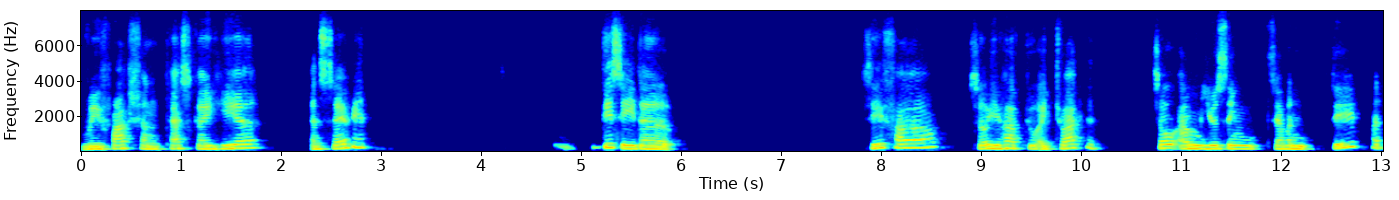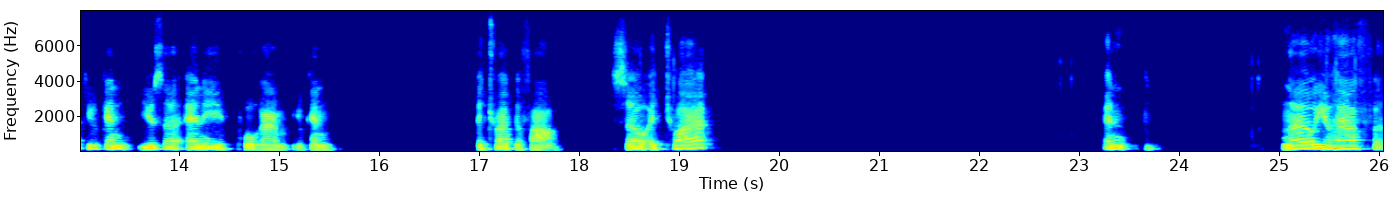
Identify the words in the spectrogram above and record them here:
refraction test case here and save it. This is the zip file, so you have to extract it so I'm using 7-zip, but you can use uh, any program. You can extract the file. So extract, and now you have uh,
